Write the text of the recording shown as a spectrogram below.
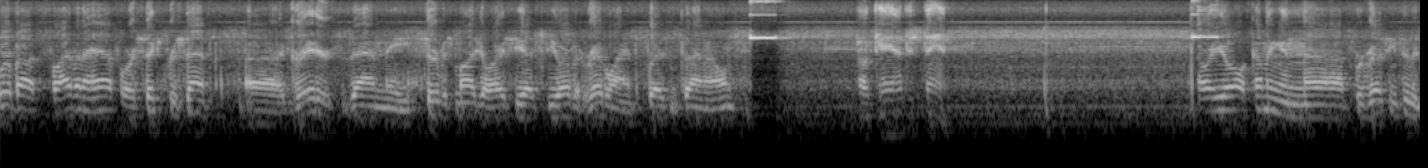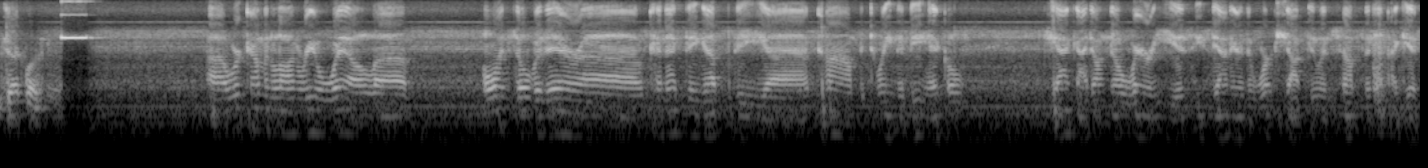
We're about five and a half or six percent uh, greater than the service module RCS orbit red line at the present time, Alan. Okay, I understand. How are you all coming and uh, progressing through the checklist? Uh, we're coming along real well. Uh, Owen's over there uh, connecting up the uh, comm between the vehicles. Jack, I don't know where he is. He's down here in the workshop doing something. I guess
